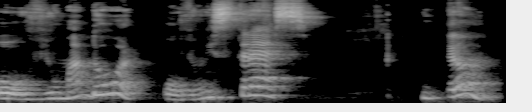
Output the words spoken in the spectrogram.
houve uma dor, houve um estresse. Então,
